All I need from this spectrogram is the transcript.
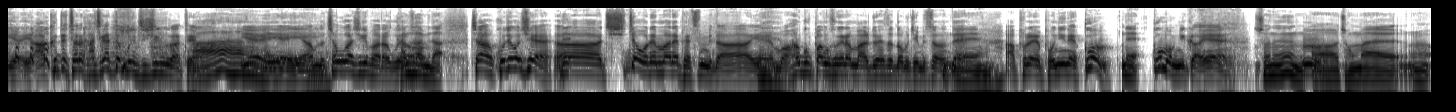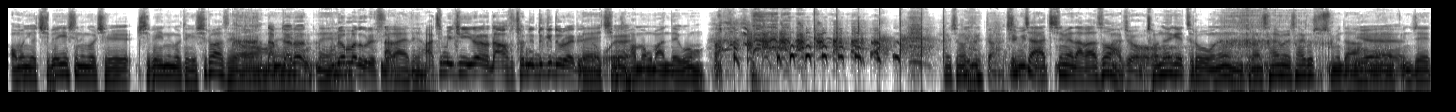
예, 예. 아, 그때 저랑 같이 갔던 분이 드신 것 같아요. 아, 예, 예, 예. 예, 예. 아무튼 참고하시기 바라고요. 감사합니다. 자, 고정원 씨, 아, 진짜 오랜만에 뵀습니다. 예, 뭐 한국 방송이란 말도 해서 너무 재밌었는데 네. 앞으로의 본인의 꿈, 네. 꿈 뭡니까? 예. 저는 음. 어, 정말 어, 어머니가 집에 계시는 걸 제일 집에 있는 걸 되게 싫어하세요. 남자는 네, 네. 우리 엄마도 그랬어요. 나가야 돼요. 아침 일찍 일어나 나가서 저녁 늦게 들어야 된다고. 네, 집에서 예. 밥 먹으면 안 되고. 그래서 저는 재밌다, 진짜 재밌다. 아침에 나가서 맞아. 저녁에 들어오는 그런 삶을 살고 싶습니다. 예. 네, 이제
